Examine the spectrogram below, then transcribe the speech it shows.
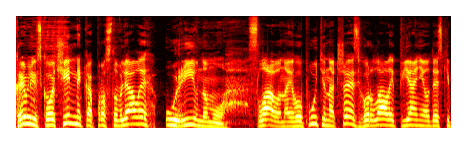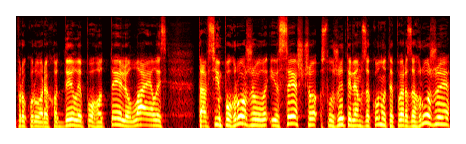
Кремлівського очільника прославляли у Рівному. Слава на його Путіна, честь горлали п'яні одеські прокурори. Ходили по готелю, лаялись та всім погрожували. І все, що служителям закону тепер загрожує,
